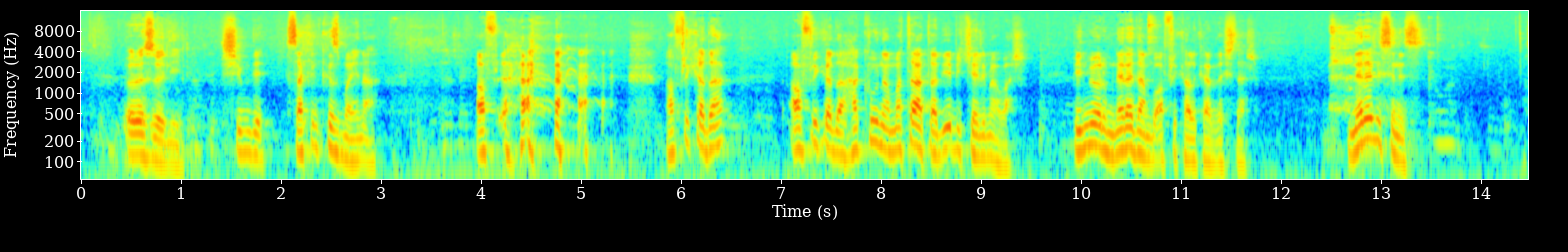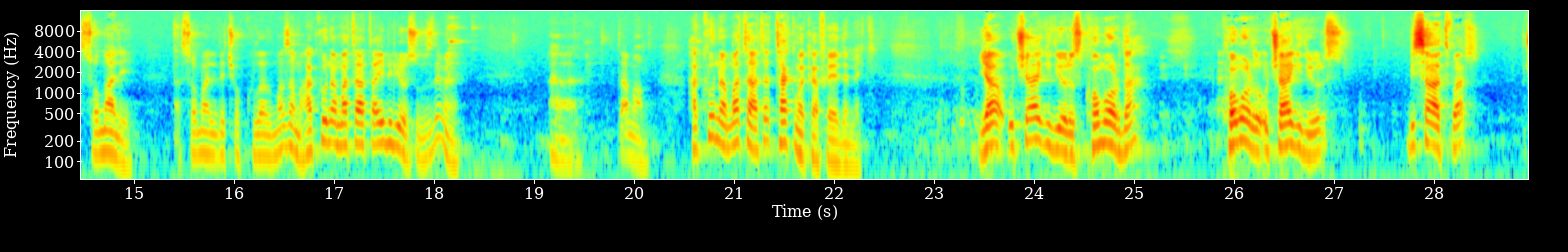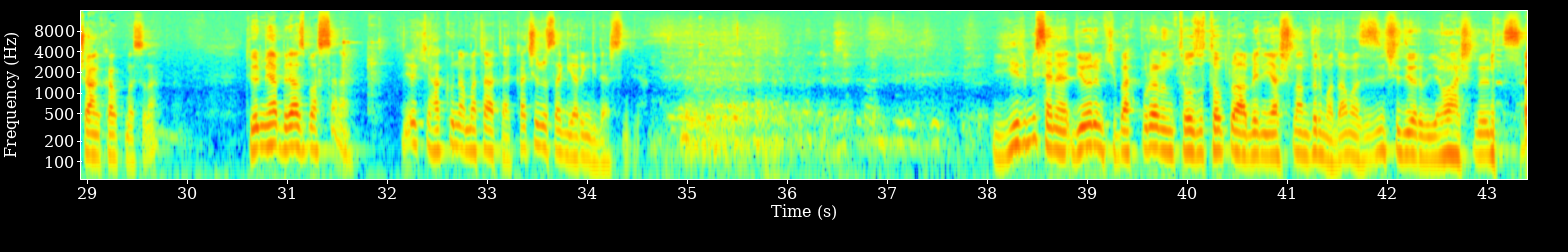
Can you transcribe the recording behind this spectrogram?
Öyle söyleyeyim. Şimdi sakın kızmayın ha. Afri Afrika'da Afrika'da Hakuna Matata diye bir kelime var. Bilmiyorum nereden bu Afrikalı kardeşler. Nerelisiniz? Somali. Somali'de çok kullanılmaz ama Hakuna Matata'yı biliyorsunuz değil mi? Ha, tamam. Hakuna Matata takma kafaya demek. Ya uçağa gidiyoruz Komor'da. Komor'da uçağa gidiyoruz. Bir saat var uçağın kalkmasına. Diyorum ya biraz bassana. Diyor ki Hakuna Matata kaçırırsak yarın gidersin diyor. 20 sene diyorum ki bak buranın tozu toprağı beni yaşlandırmadı ama sizin şu diyorum yavaşlığınız.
